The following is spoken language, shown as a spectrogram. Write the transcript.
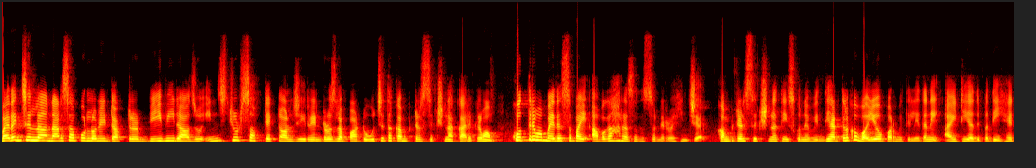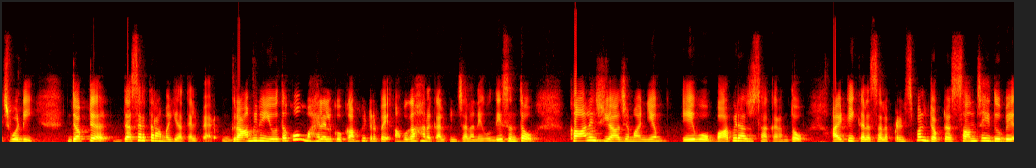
మెదక్ జిల్లా నరసాపూర్లోని doctor B V Raju institutes of technology రెండు రోజుల పాటు ఉచిత కంప్యూటర్ శిక్షణ కార్యక్రమం కృత్రిమ మేధస్సుపై అవగాహన సదస్సు నిర్వహించారు. కంప్యూటర్ శిక్షణ తీసుకునే విద్యార్థులకు వయోపరిమితి లేదని ఐటీ అధిపతి హెచ్ఓడి డాక్టర్ దశరథరామయ్య తెలిపారు. గ్రామీణ యువతకు మహిళలకు కంప్యూటర్పై అవగాహన కల్పించాలనే ఉద్దేశంతో కాలేజ్ యాజమాన్యం ఏవో బాపిరాజు సహకారంతో ఐటీ కళాశాల ప్రిన్సిపల్ డాక్టర్ సంజయ్ దుబే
